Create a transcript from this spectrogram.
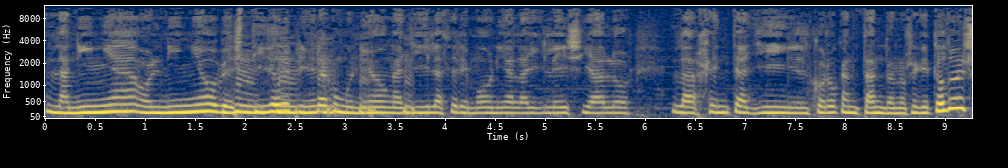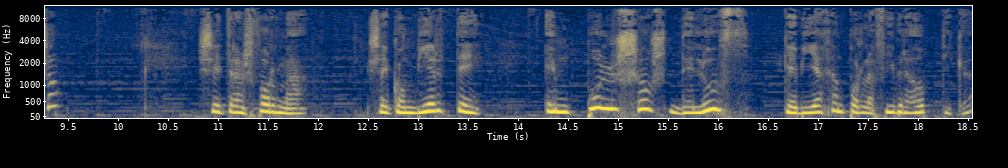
la niña o el niño vestido de primera comunión, allí la ceremonia, la iglesia, los, la gente allí, el coro cantando, no sé qué, todo eso se transforma, se convierte en pulsos de luz que viajan por la fibra óptica.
